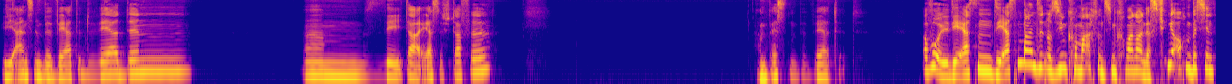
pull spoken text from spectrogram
Wie die einzelnen bewertet werden. Ähm, sehe da, erste Staffel. Am besten bewertet. Obwohl, die ersten, die ersten beiden sind nur 7,8 und 7,9. Das fing auch ein bisschen.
